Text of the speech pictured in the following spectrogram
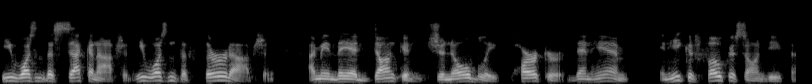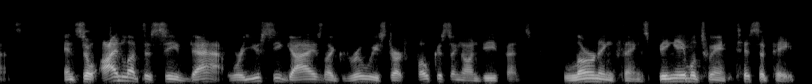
He wasn't the second option. He wasn't the third option. I mean, they had Duncan, Ginobili, Parker, then him, and he could focus on defense. And so I'd love to see that where you see guys like Rui start focusing on defense, learning things, being able to anticipate.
